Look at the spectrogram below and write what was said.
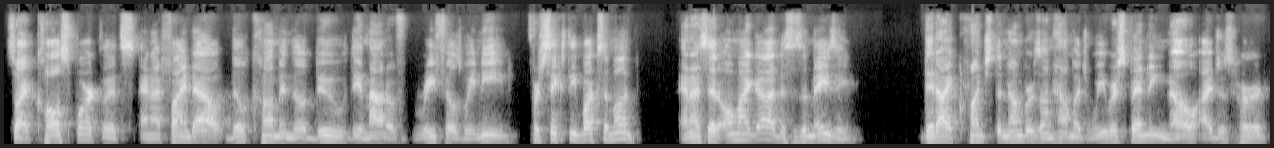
So I call Sparklets and I find out they'll come and they'll do the amount of refills we need for 60 bucks a month. And I said, Oh my God, this is amazing. Did I crunch the numbers on how much we were spending? No, I just heard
